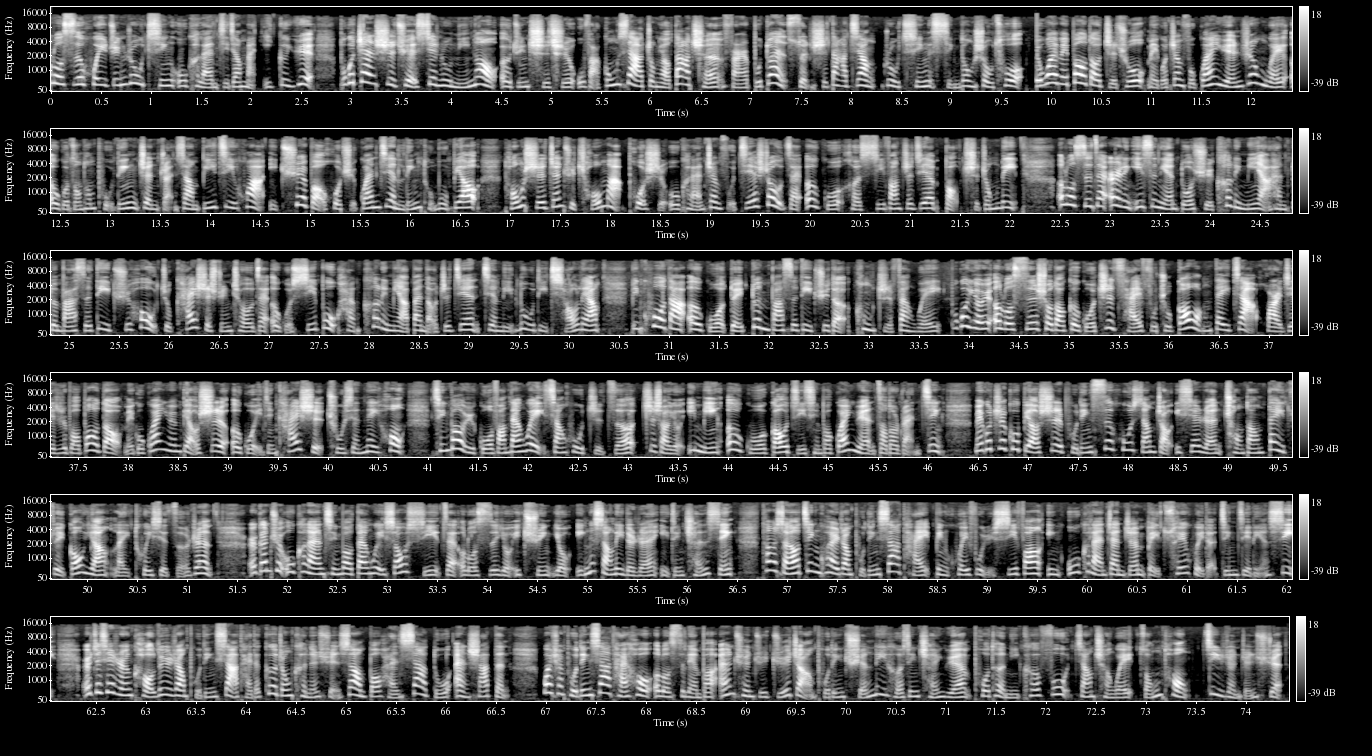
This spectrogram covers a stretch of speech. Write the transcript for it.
俄罗斯挥军入侵乌克兰即将满一个月，不过战事却陷入泥淖，俄军迟迟无法攻下重要大城，反而不断损失大将，入侵行动受挫。有外媒报道指出，美国政府官员认为，俄国总统普丁正转向 B 计划，以确保获取关键领土目标，同时争取筹码，迫使乌克兰政府接受在俄国和西方之间保持中立。俄罗斯在二零一四年夺取克里米亚和顿巴斯地区后，就开始寻求在俄国西部和克里米亚半岛之间建立陆地。桥梁，并扩大俄国对顿巴斯地区的控制范围。不过，由于俄罗斯受到各国制裁，付出高昂代价。《华尔街日报》报道，美国官员表示，俄国已经开始出现内讧，情报与国防单位相互指责，至少有一名俄国高级情报官员遭到软禁。美国智库表示，普丁似乎想找一些人充当代罪羔羊来推卸责任。而根据乌克兰情报单位消息，在俄罗斯有一群有影响力的人已经成型，他们想要尽快让普丁下台，并恢复与西方乌克兰战争被摧毁的经济联系，而这些人考虑让普丁下台的各种可能选项，包含下毒、暗杀等。外传普丁下台后，俄罗斯联邦安全局局长、普丁权力核心成员波特尼科夫将成为总统继任人选。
